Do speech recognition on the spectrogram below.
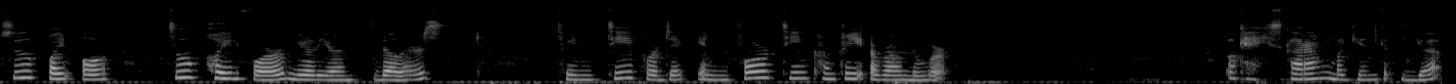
2.0 2.4 million dollars 20 project in 14 country around the world. Okay, sekarang bagian ketiga,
